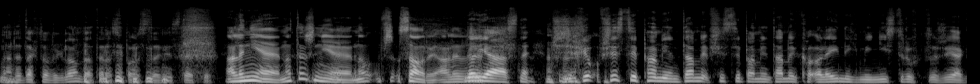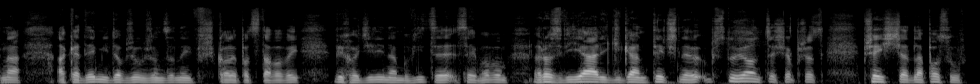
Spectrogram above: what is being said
No ale tak to wygląda teraz w Polsce niestety. Ale nie, no też nie, no sorry, ale... No jasne. Przecież wszyscy pamiętamy, wszyscy pamiętamy kolejnych ministrów, którzy jak na Akademii Dobrze Urządzonej w szkole podstawowej wychodzili na mównicę sejmową, rozwijali gigantyczne, snujące się przez przejścia dla posłów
